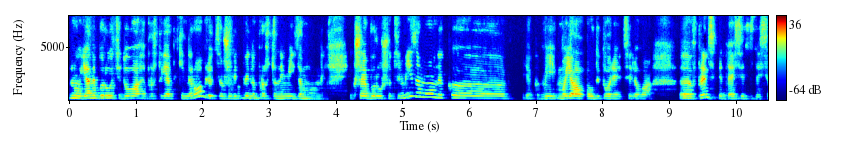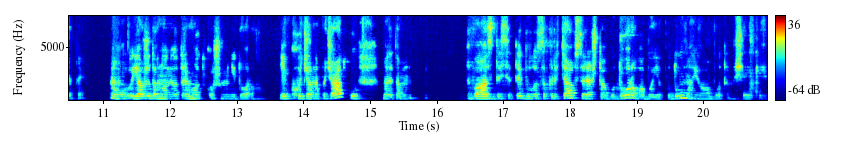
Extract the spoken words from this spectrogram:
ну я не беру ці до уваги, просто я такі не роблю, це вже відповідно просто не мій замовник. Якщо я беру, що це мій замовник, е, як мій, моя аудиторія цільова, е, в принципі, 10 з 10. Ну, я вже давно не отримала такого, що мені дорого. Як, хоча на початку в мене там 2 з 10 було закриття, все решта або дорого, або я подумаю, або там ще якісь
